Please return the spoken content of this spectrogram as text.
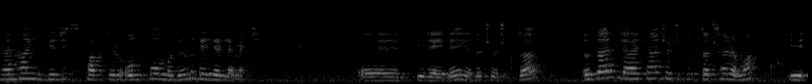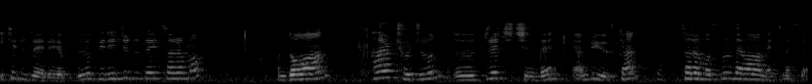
herhangi bir risk faktörü olup olmadığını belirlemek e, bireyde ya da çocukta. Özellikle erken çocuklukta tarama e, iki düzeyde yapılıyor. Birinci düzey tarama doğan her çocuğun e, süreç içinde yani büyürken taramasının devam etmesi.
